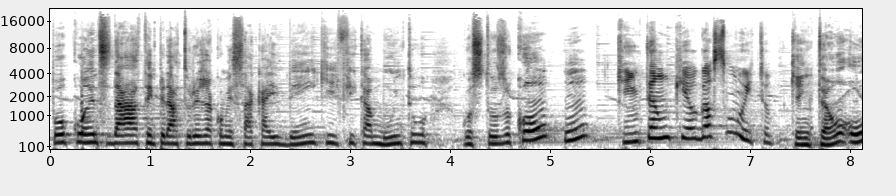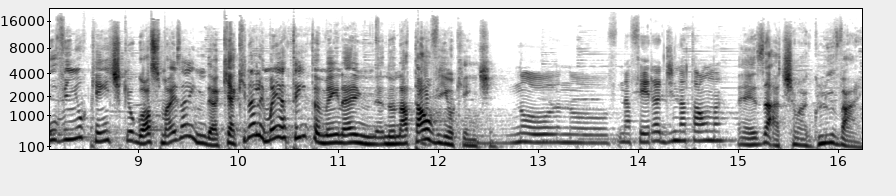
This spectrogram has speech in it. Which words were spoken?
pouco antes da temperatura já começar a cair bem, que fica muito gostoso com um quentão que eu gosto muito. Quentão ou vinho quente que eu gosto mais ainda. Que aqui na Alemanha tem também, né? No Natal vinho quente. No, no na feira de Natal, né? É, exato, chama Glühwein.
